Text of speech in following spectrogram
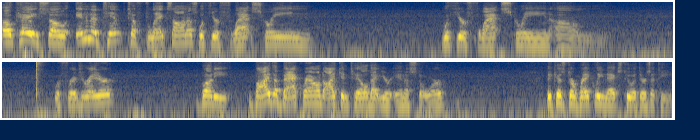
Okay, so in an attempt to flex on us with your flat screen with your flat screen um refrigerator, buddy, by the background I can tell that you're in a store because directly next to it there's a TV.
